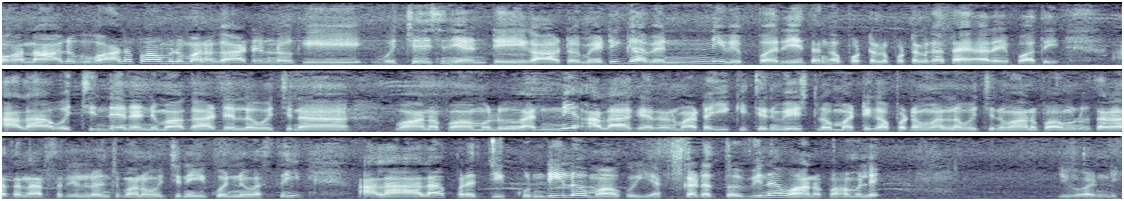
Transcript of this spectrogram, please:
ఒక నాలుగు వానపాములు మన గార్డెన్లోకి వచ్చేసినాయి అంటే ఇక ఆటోమేటిక్గా అవన్నీ విపరీతంగా పుట్టలు పుట్టలుగా తయారైపోతాయి. అలా వచ్చిందేనండి మా గార్డెన్లో వచ్చిన వానపాములు అన్నీ అలాగేనమాట. ఈ కిచెన్ వేస్ట్లో మట్టి కప్పడం వల్ల వచ్చిన వానపాములు తర్వాత నర్సరీలోంచి మనం వచ్చిన ఈ కొన్ని వస్తాయి. అలా అలా ప్రతి కుండీలో మాకు ఎక్కడ తవ్వినా వానపాములే. ఇవ్వండి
